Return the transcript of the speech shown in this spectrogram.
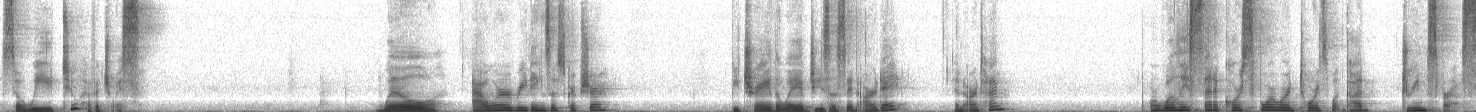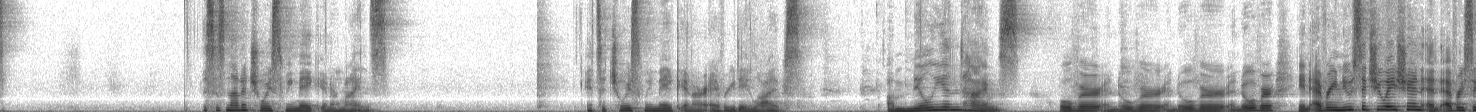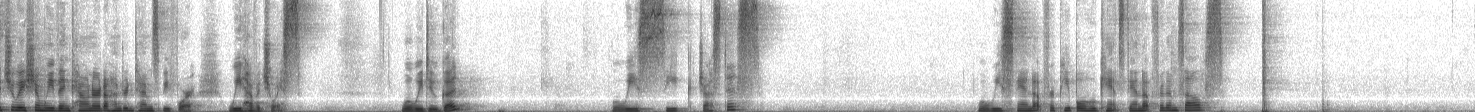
So we too have a choice. Will our readings of Scripture betray the way of Jesus in our day, in our time? Or will they set a course forward towards what God dreams for us? This is not a choice we make in our minds. It's a choice we make in our everyday lives. A million times over and over and over and over in every new situation and every situation we've encountered a hundred times before, we have a choice. Will we do good? Will we seek justice? Will we stand up for people who can't stand up for themselves?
